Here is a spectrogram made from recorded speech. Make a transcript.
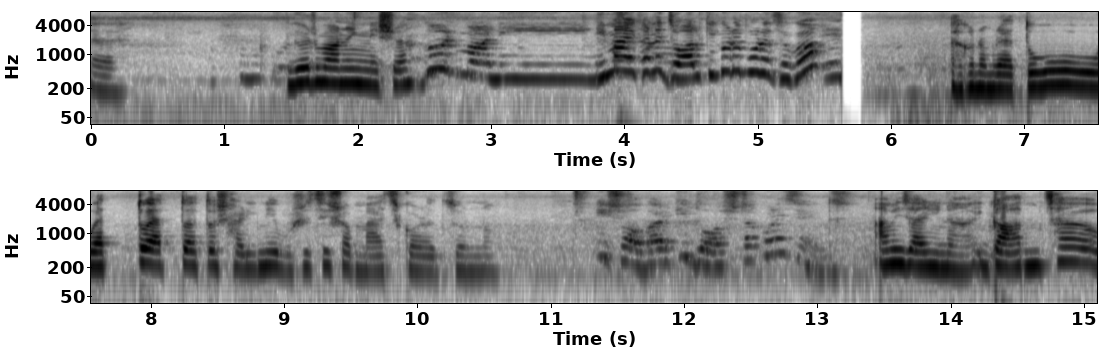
হ্যাঁ। Good morning Nisha. Good morning Ima এখানে জল কি করে পড়েছে গো? এখন আমরা এত এত এত এত শাড়ি নিয়ে বসেছি সব ম্যাচ করার জন্য। এই সবার কি দশটা করে চেঞ্জ? আমি জানি না গামছা ও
